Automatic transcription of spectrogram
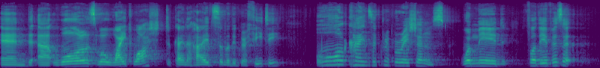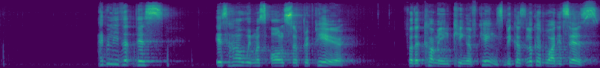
and uh, walls were whitewashed to kind of hide some of the graffiti. All kinds of preparations were made for their visit. I believe that this is how we must also prepare for the coming King of Kings, because look at what it says.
